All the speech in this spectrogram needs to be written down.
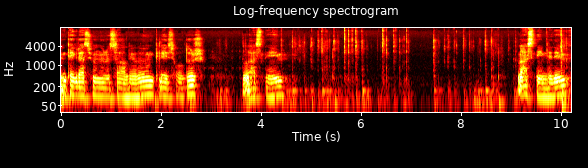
integrasyonlarını sağlayalım. Placeholder. Last name. Last name dedim.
